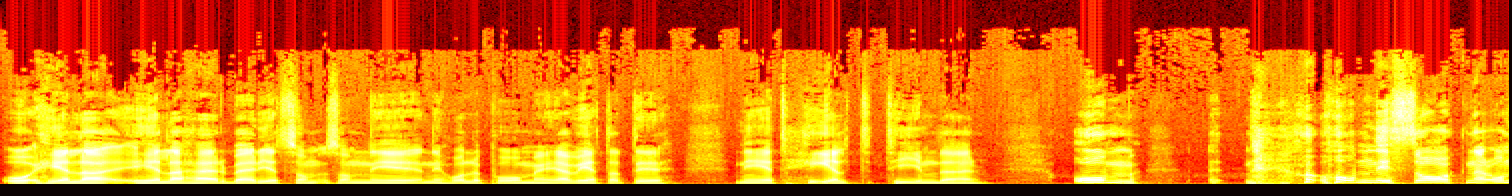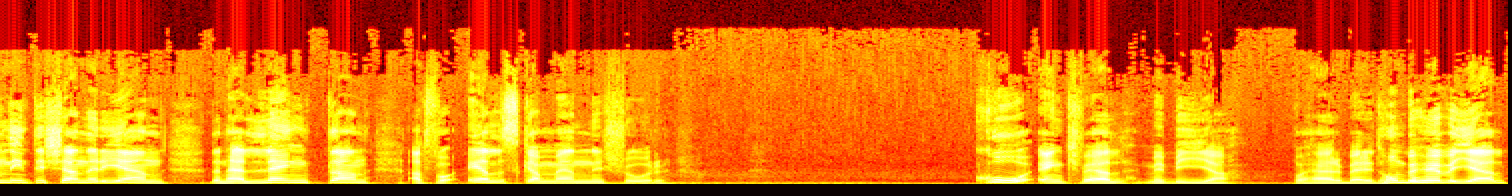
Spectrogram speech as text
Och hela, hela härberget som, som ni, ni håller på med, jag vet att det, ni är ett helt team där. Om, om ni saknar, om ni inte känner igen den här längtan att få älska människor, gå en kväll med Bia på härberget. Hon behöver hjälp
